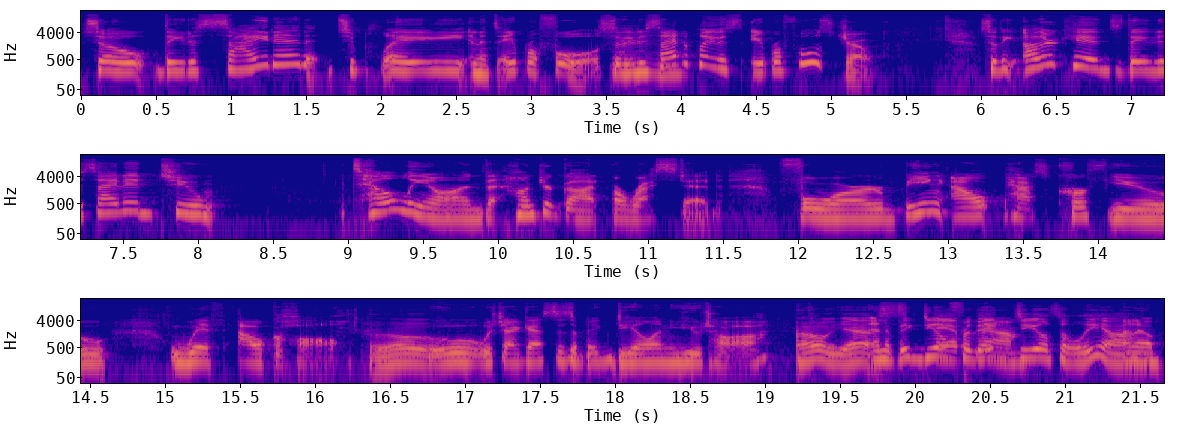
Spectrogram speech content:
So they decided to play, and it's April Fool's. So they mm-hmm. decided to play this April Fool's joke. So the other kids, they decided to tell Leon that Hunter got arrested for being out past curfew with alcohol. Oh, which I guess is a big deal in Utah. Oh yes, And a big deal a for big them. Big deal to Leon. And a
